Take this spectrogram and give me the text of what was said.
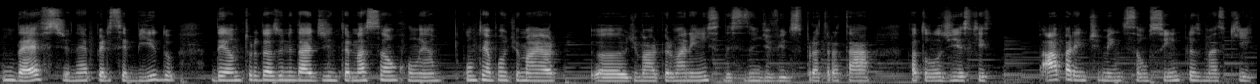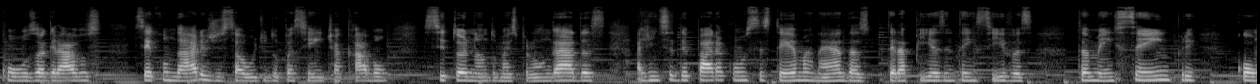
um déficit né, percebido dentro das unidades de internação, com, com tempo de maior, uh, de maior permanência desses indivíduos para tratar patologias que aparentemente são simples, mas que com os agravos secundárias de saúde do paciente acabam se tornando mais prolongadas. A gente se depara com o sistema né, das terapias intensivas também sempre com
